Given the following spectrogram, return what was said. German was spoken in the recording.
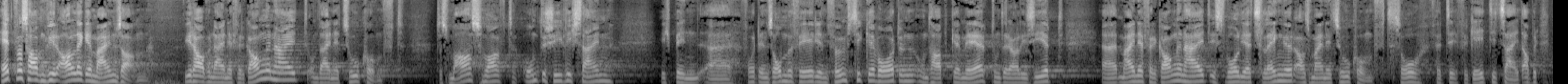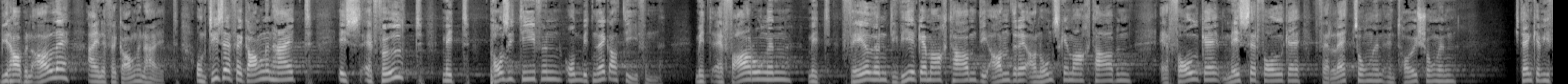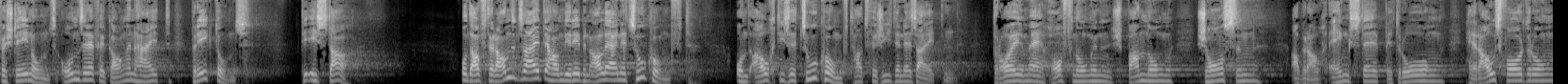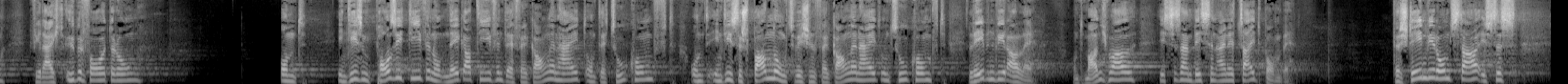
Etwas haben wir alle gemeinsam. Wir haben eine Vergangenheit und eine Zukunft. Das Maß mag unterschiedlich sein. Ich bin äh, vor den Sommerferien 50 geworden und habe gemerkt und realisiert, äh, meine Vergangenheit ist wohl jetzt länger als meine Zukunft. So vergeht die Zeit. Aber wir haben alle eine Vergangenheit. Und diese Vergangenheit ist erfüllt mit positiven und mit negativen, mit Erfahrungen, mit Fehlern, die wir gemacht haben, die andere an uns gemacht haben, Erfolge, Misserfolge, Verletzungen, Enttäuschungen. Ich denke, wir verstehen uns. Unsere Vergangenheit prägt uns. Die ist da. Und auf der anderen Seite haben wir eben alle eine Zukunft. Und auch diese Zukunft hat verschiedene Seiten. Träume, Hoffnungen, Spannung, Chancen, aber auch Ängste, Bedrohung, Herausforderung, vielleicht Überforderung. Und in diesem Positiven und Negativen der Vergangenheit und der Zukunft und in dieser Spannung zwischen Vergangenheit und Zukunft leben wir alle. Und manchmal ist es ein bisschen eine Zeitbombe. Verstehen wir uns da? Ist es,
